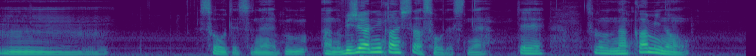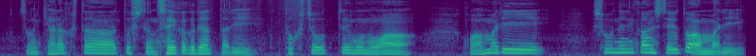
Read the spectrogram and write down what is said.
うんそうですねあのビジュアルに関してはそうですね。でその中身のそのキャラクターとしての性格であったり特徴っていうものはこうあんまり少年に関して言うとあんまり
